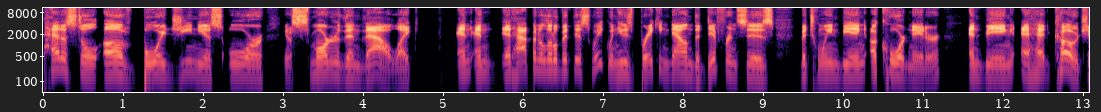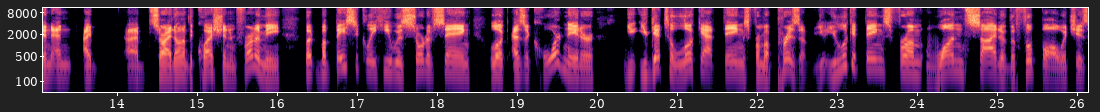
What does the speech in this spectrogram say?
pedestal of boy genius or you know smarter than thou like and and it happened a little bit this week when he was breaking down the differences between being a coordinator and being a head coach and and I I'm sorry I don't have the question in front of me but but basically he was sort of saying look as a coordinator you, you get to look at things from a prism. You, you look at things from one side of the football which is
